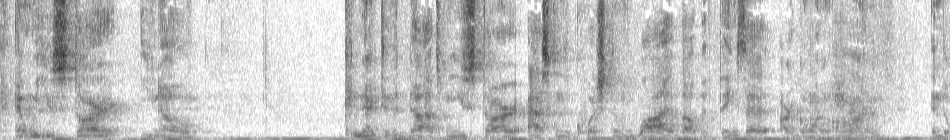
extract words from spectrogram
And when you start, you know, connecting the dots, when you start asking the question why about the things that are going on in the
